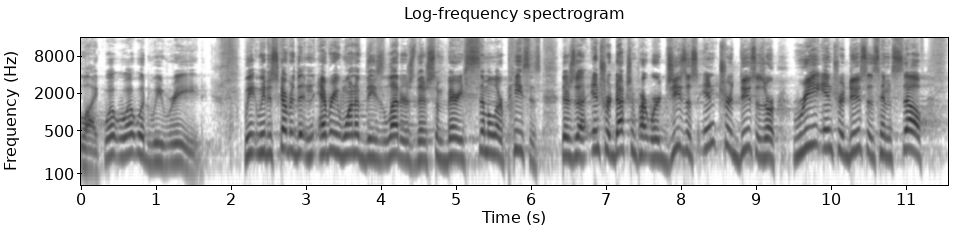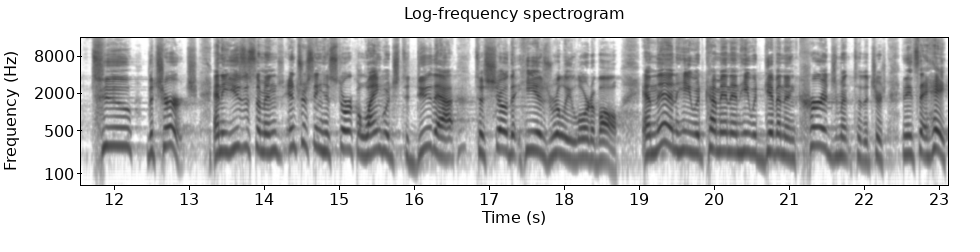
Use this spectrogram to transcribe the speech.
like? What, what would we read? We, we discovered that in every one of these letters, there's some very similar pieces. There's an introduction part where Jesus introduces or reintroduces himself to the church. And he uses some interesting historical language to do that to show that he is really Lord of all. And then he would come in and he would give an encouragement to the church. And he'd say, Hey,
